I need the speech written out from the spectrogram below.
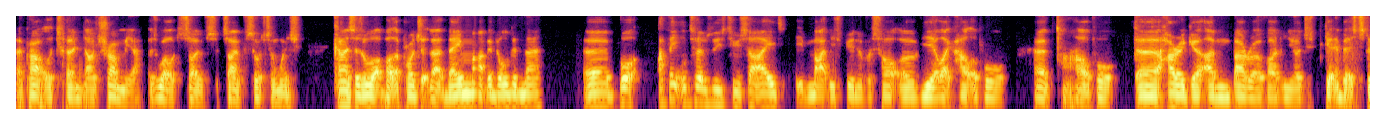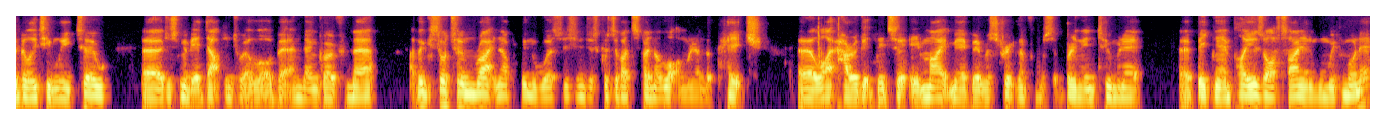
Apparently turned down Tranmere as well to sign for Sutton, which kind of says a lot about the project that they might be building there. Uh, but I think in terms of these two sides, it might just be another sort of year like Hartlepool, uh, Hartlepool, uh, Harrogate and Barrow have had, you know, just getting a bit of stability in League Two, uh, just maybe adapting to it a little bit and then go from there. I think Sutton right now in the worst position just because they've had to spend a lot of money on the pitch, uh, like Harrogate did. So it might maybe restrict them from bringing in too many uh, big name players or signing them with money.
